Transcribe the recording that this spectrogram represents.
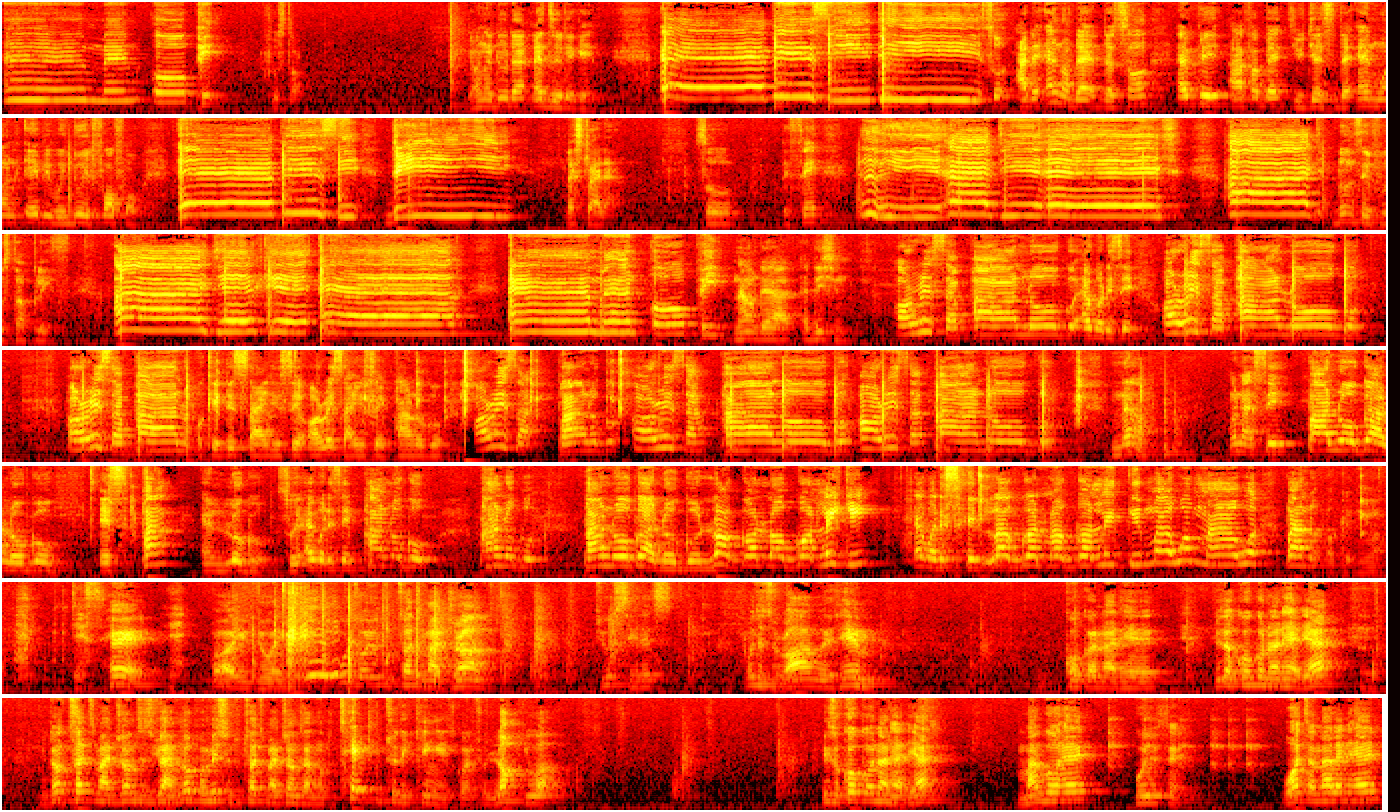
M, N, O, P. Full stop. You want to do that? Let's do it again. A, B, C, D. So at the end of the, the song, every alphabet, you just, the N one, A, B, we do it 4 4. A, B, C, D. Let's try that. So they sing E, F, G, H, I. Don't say full stop, please. I, J, K, L, M, N, O, P. Now there are addition. Orisa pa logo. Everybody say Orisa pa logo. Orisa Palo. Okay, this side you say Orisa, you say Palogo. Orisa Palogo, Orisa Palogo, Orisa Palogo. Now, when I say Paloga logo, it's Pa and logo. So everybody say Palogo, Palogo, Paloga logo, logo, logo, leggy. Everybody say logo, logo, leggy, mawa, mawa, palo. Okay, you know. Yes. Hey, what are you doing? Who told you to touch my drums? Do you see this? What is wrong with him? Coconut head. He's a coconut head, yeah? You don't touch my drums. You have no permission to touch my drums. I'm going to take you to the king. He's going to lock you up. He's a coconut head, yeah? Mango head? Who do you think? Watermelon head?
